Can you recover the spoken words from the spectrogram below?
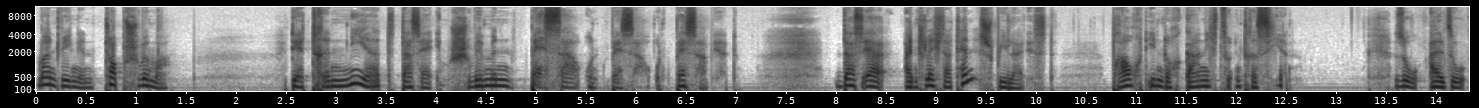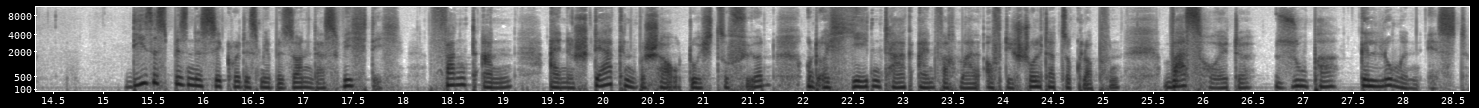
meinetwegen ein Top-Schwimmer, der trainiert, dass er im Schwimmen besser und besser und besser wird. Dass er ein schlechter Tennisspieler ist, braucht ihn doch gar nicht zu interessieren. So, also dieses Business Secret ist mir besonders wichtig, fangt an, eine Stärkenbeschau durchzuführen und euch jeden Tag einfach mal auf die Schulter zu klopfen, was heute super gelungen ist.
